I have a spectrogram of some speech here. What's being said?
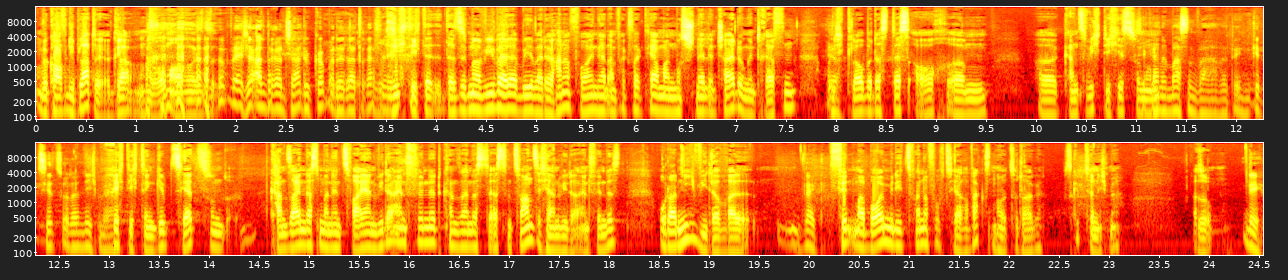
Wir kaufen die Platte, klar. Warum auch? Welche andere Entscheidung könnte man denn da treffen? Richtig, das, das ist immer wie bei der, wie bei der Hanna vorhin, die hat einfach gesagt, ja, man muss schnell Entscheidungen treffen. Und ja. ich glaube, dass das auch ähm, äh, ganz wichtig ist. Das ist keine Massenware, den gibt es jetzt oder nicht mehr. Richtig, den gibt es jetzt und kann sein, dass man in zwei Jahren wieder einen findet, kann sein, dass du erst in 20 Jahren wieder einen findest oder nie wieder, weil weg. Find mal Bäume, die 250 Jahre wachsen heutzutage. Das gibt es ja nicht mehr. Also. Nee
